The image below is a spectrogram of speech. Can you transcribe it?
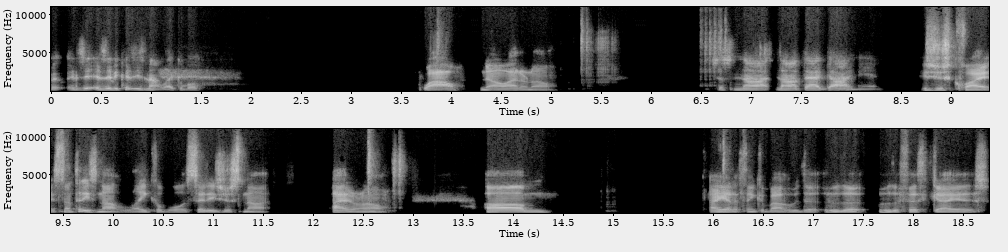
but is it, is it because he's not likable? Wow. No, I don't know. Just not not that guy, man. He's just quiet. It's not that he's not likable. It's that he's just not. I don't know. Um, I got to think about who the who the who the fifth guy is.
